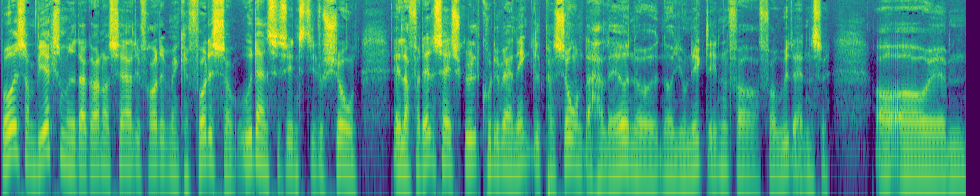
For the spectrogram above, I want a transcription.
både som virksomhed, der gør noget særligt for det, man kan få det som uddannelsesinstitution, eller for den sags skyld kunne det være en enkelt person, der har lavet noget, noget unikt inden for, for uddannelse. Og, og øh,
